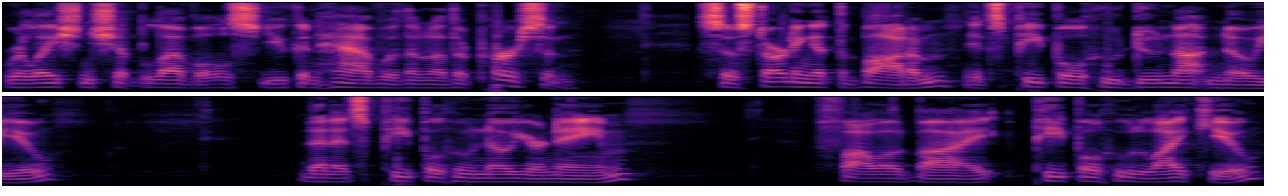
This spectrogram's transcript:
relationship levels you can have with another person. So, starting at the bottom, it's people who do not know you. Then it's people who know your name, followed by people who like you.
